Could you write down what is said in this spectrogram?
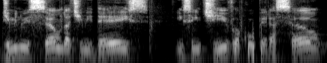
diminuição da timidez, incentivo à cooperação,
